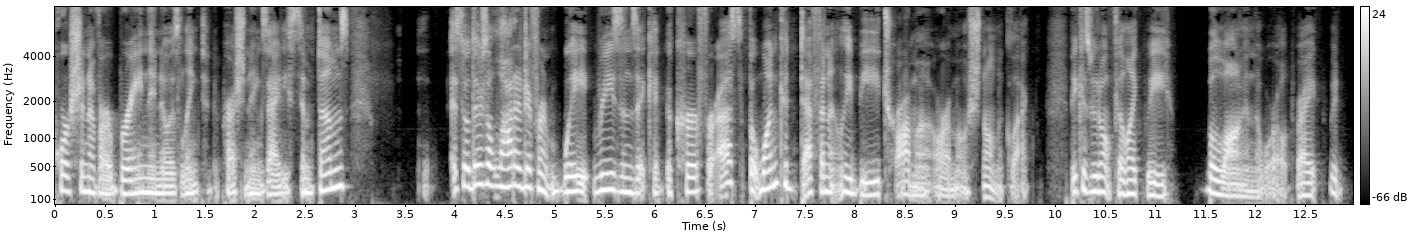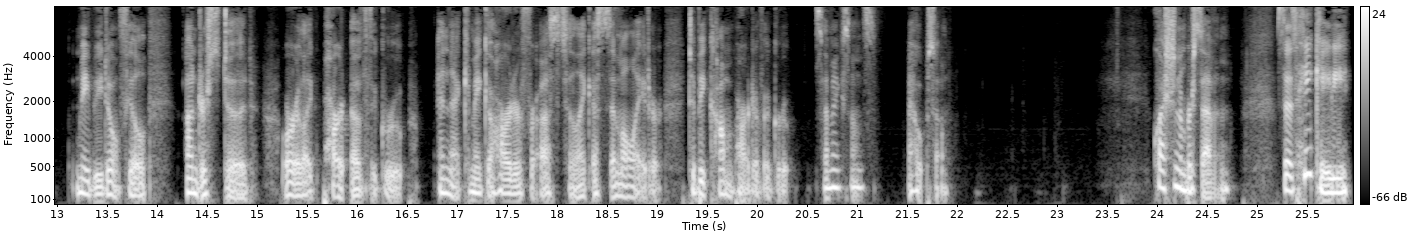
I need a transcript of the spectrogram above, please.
portion of our brain they know is linked to depression, anxiety symptoms. So there's a lot of different way, reasons it could occur for us, but one could definitely be trauma or emotional neglect because we don't feel like we belong in the world, right? We maybe don't feel understood or like part of the group. And that can make it harder for us to like assimilate or to become part of a group. Does that make sense? I hope so. Question number seven says, Hey, Kati,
